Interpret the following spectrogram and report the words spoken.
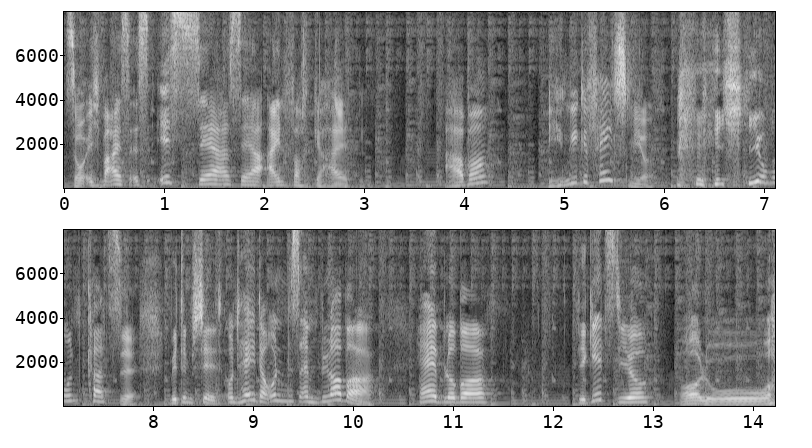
So, ich weiß, es ist sehr, sehr einfach gehalten. Aber irgendwie gefällt es mir. Hier wohnt Katze mit dem Schild. Und hey, da unten ist ein Blobber. Hey, Blubber. Wie geht's dir? Hallo.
